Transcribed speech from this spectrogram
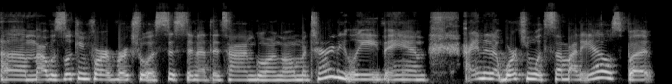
Um, I was looking for a virtual assistant at the time going on maternity leave, and I ended up working with somebody else. But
